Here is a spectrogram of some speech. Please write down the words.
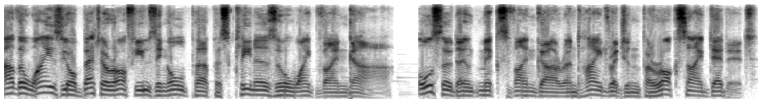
Otherwise you're better off using all-purpose cleaners or white vinegar. Also don't mix vinegar and hydrogen peroxide edit.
